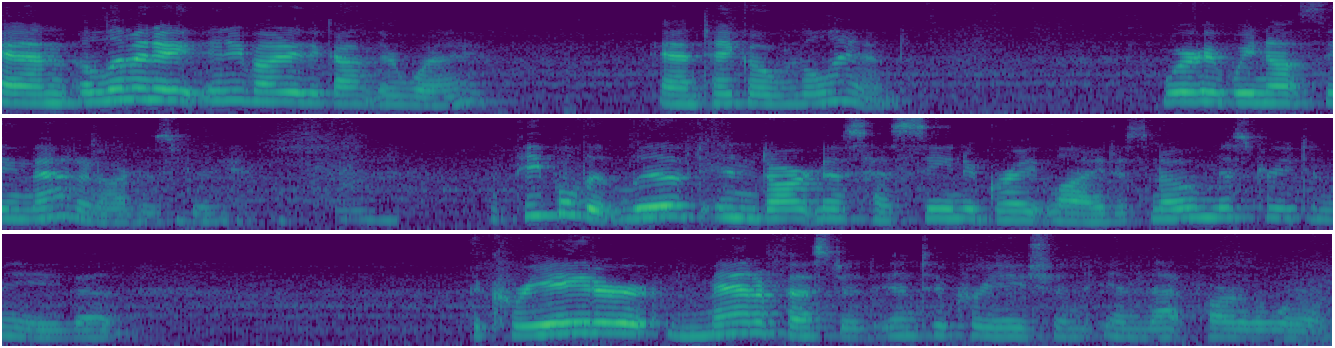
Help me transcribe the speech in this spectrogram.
and eliminate anybody that got in their way and take over the land. Where have we not seen that in our history? The people that lived in darkness has seen a great light. It's no mystery to me that the Creator manifested into creation in that part of the world.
